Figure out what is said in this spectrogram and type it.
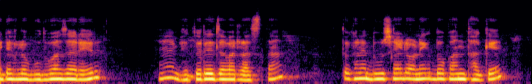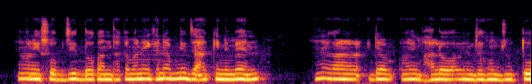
এটা হলো বুধবাজারের হ্যাঁ ভেতরে যাওয়ার রাস্তা। তো এখানে দু সাইডে অনেক দোকান থাকে হ্যাঁ অনেক সবজির দোকান থাকে। মানে এখানে আপনি যা কিনবেন হ্যাঁ কারণ এটা অনেক ভালো। দেখুন জুতো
